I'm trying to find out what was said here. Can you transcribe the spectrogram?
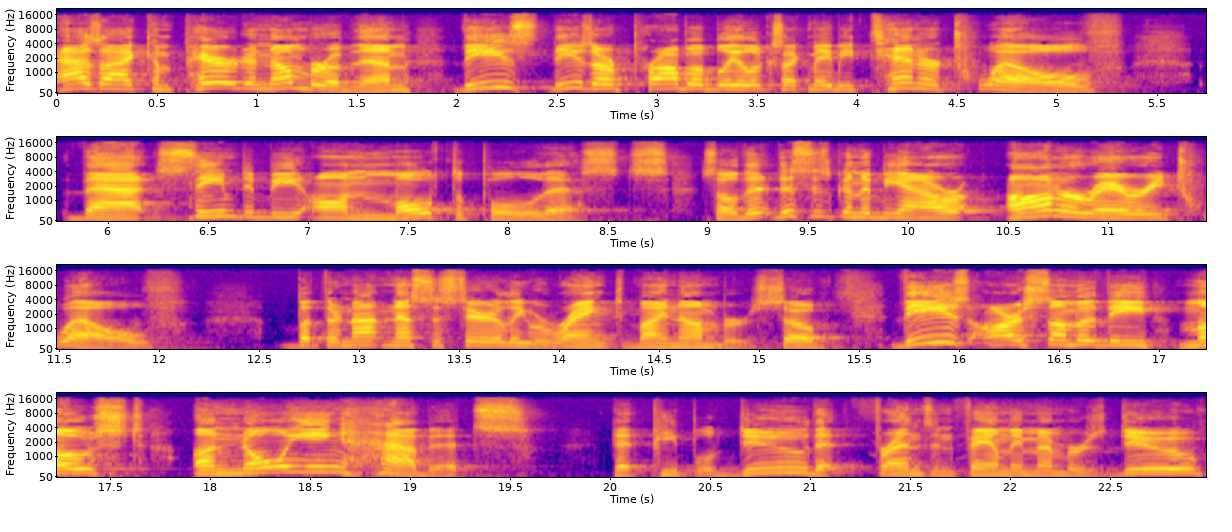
as I compared a number of them, these, these are probably, looks like maybe 10 or 12 that seem to be on multiple lists. So th- this is going to be our honorary 12, but they're not necessarily ranked by numbers. So these are some of the most annoying habits that people do, that friends and family members do,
